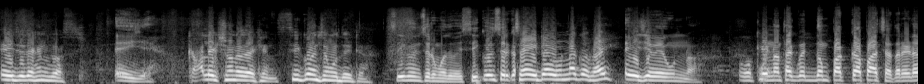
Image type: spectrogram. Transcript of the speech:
এই যে দেখেন ভিউয়ার্স এই যে কালেকশনটা দেখেন সিকোয়েন্সের মধ্যে এটা সিকোয়েন্সের মধ্যে ভাই সিকোয়েন্সের আচ্ছা এটা অন্য কই ভাই এই যে ভাই উন্না ওকে উন্না থাকবে একদম পাক্কা পাঁচ হাত আর এটা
